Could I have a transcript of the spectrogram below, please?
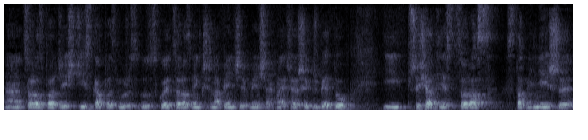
e, coraz bardziej ściska, powiedzmy uzyskuję coraz większe napięcie w mięśniach najszerszych grzbietu i przysiad jest coraz stabilniejszy,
